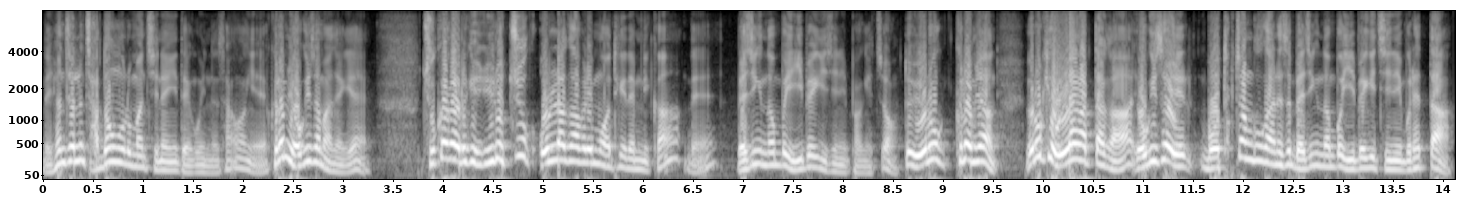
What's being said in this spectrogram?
네, 현재는 자동으로만 진행이 되고 있는 상황이에요. 그럼 여기서 만약에 주가가 이렇게 위로 쭉 올라가 버리면 어떻게 됩니까? 네. 매직 넘버 200이 진입하겠죠. 또 요러 그러면 이렇게 올라갔다가 여기서 이- 뭐 특정 구간에서 매직 넘버 200이 진입을 했다.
